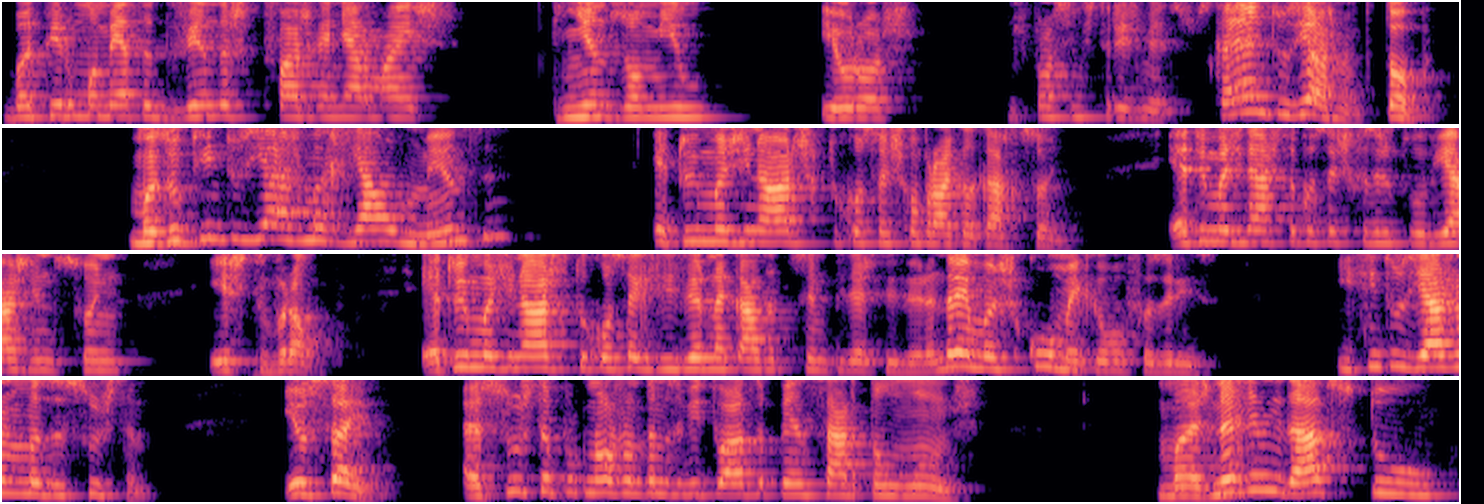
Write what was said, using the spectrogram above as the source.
bater uma meta de vendas que te faz ganhar mais 500 ou 1000 euros nos próximos 3 meses. Se calhar entusiasma-te, top. Mas o que te entusiasma realmente é tu imaginares que tu consegues comprar aquele carro de sonho. É tu imaginares que tu consegues fazer a tua viagem de sonho este verão. É tu imaginares que tu consegues viver na casa que tu sempre quiseste viver. André, mas como é que eu vou fazer isso? Isso entusiasma-me, mas assusta-me. Eu sei, assusta porque nós não estamos habituados a pensar tão longe. Mas na realidade, se tu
